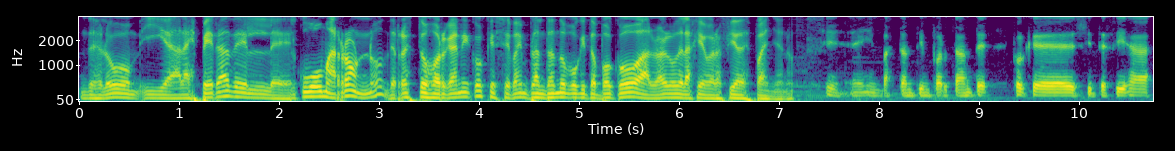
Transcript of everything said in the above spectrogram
Desde luego, y a la espera del cubo marrón, ¿no? De restos orgánicos que se va implantando poquito a poco a lo largo de la geografía de España, ¿no? Sí, es bastante importante porque si te fijas,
